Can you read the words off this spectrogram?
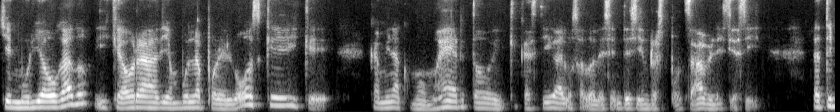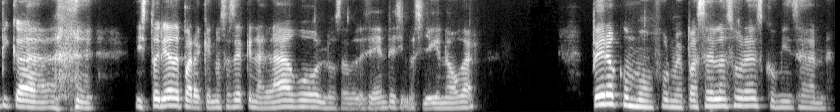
quien murió ahogado y que ahora deambula por el bosque y que camina como muerto y que castiga a los adolescentes irresponsables y así. La típica historia de para que no se acerquen al lago los adolescentes y no se lleguen a ahogar. Pero conforme pasan las horas comienzan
